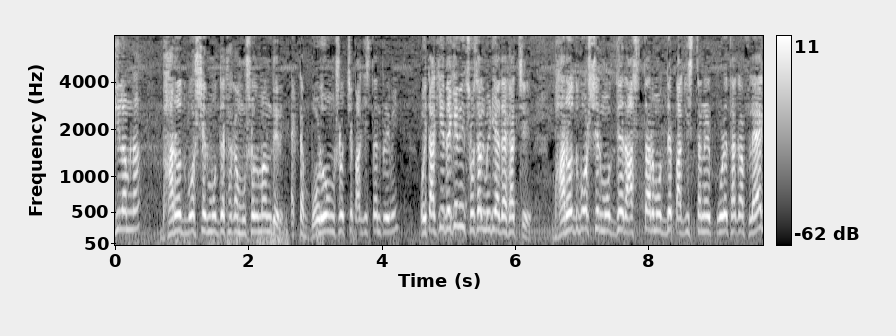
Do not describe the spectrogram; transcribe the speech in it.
ছিলাম না, ভারতবর্ষের মধ্যে থাকা মুসলমানদের একটা বড় অংশ হচ্ছে পাকিস্তান প্রেমী। ওই তাকিয়ে দেখে নিন সোশ্যাল মিডিয়া দেখাচ্ছে। ভারতবর্ষের মধ্যে, রাস্তার মধ্যে পাকিস্তানের পড়ে থাকা ফ্ল্যাগ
